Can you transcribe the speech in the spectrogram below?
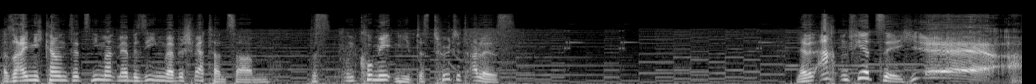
Also eigentlich kann uns jetzt niemand mehr besiegen, weil wir Schwertanz haben. Das, und Kometenhieb, das tötet alles. Level 48. Yeah!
